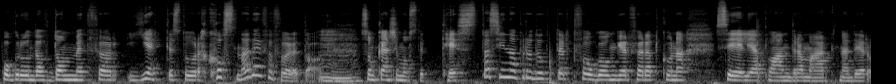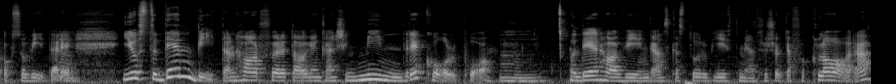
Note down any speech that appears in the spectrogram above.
på grund av att de medför jättestora kostnader för företag Mm. som kanske måste testa sina produkter två gånger för att kunna sälja på andra marknader och så vidare. Mm. Just den biten har företagen kanske mindre koll på. Mm. Och där har vi en ganska stor uppgift med att försöka förklara.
